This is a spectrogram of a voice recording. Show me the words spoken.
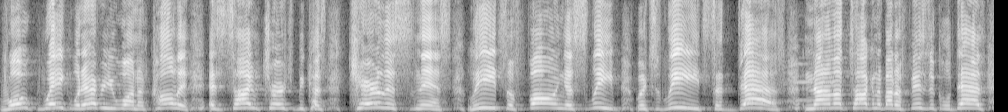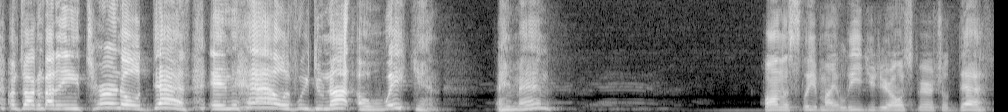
Woke, wake, whatever you want to call it. It's time, church, because carelessness leads to falling asleep, which leads to death. Now, I'm not talking about a physical death, I'm talking about an eternal death in hell if we do not awaken. Amen? Falling asleep might lead you to your own spiritual death.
